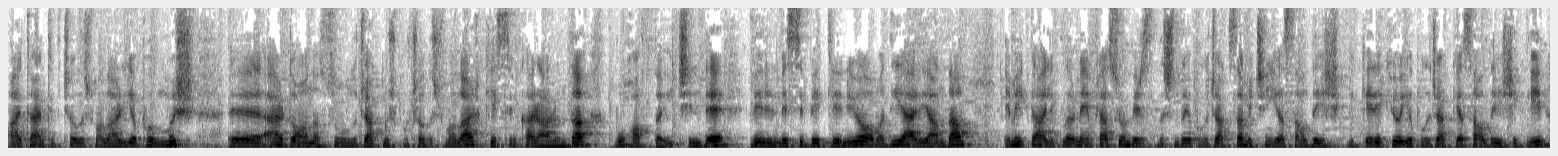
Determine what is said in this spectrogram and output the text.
alternatif çalışmalar yapılmış. E, Erdoğan'a sunulacakmış bu çalışmalar. Kesin kararında bu hafta içinde verilmesi bekleniyor ama diğer yandan emekli aylıklarına enflasyon verisi dışında yapılacak zam için yasal değişiklik gerekiyor. Yapılacak yasal değişikliğin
